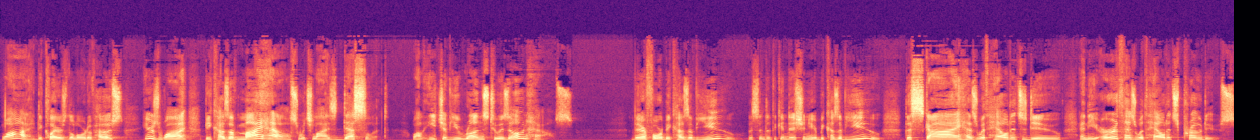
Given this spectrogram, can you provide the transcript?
Why? declares the Lord of hosts. Here's why because of my house, which lies desolate while each of you runs to his own house. Therefore, because of you, listen to the condition here, because of you, the sky has withheld its dew, and the earth has withheld its produce.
